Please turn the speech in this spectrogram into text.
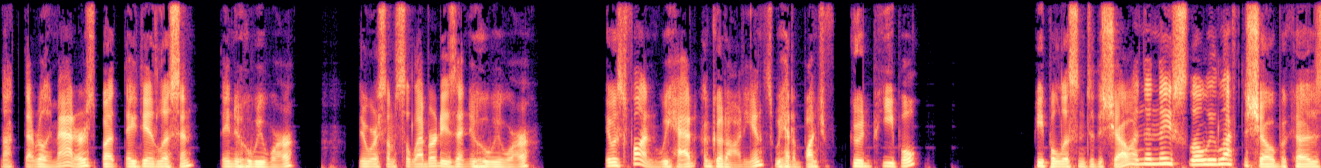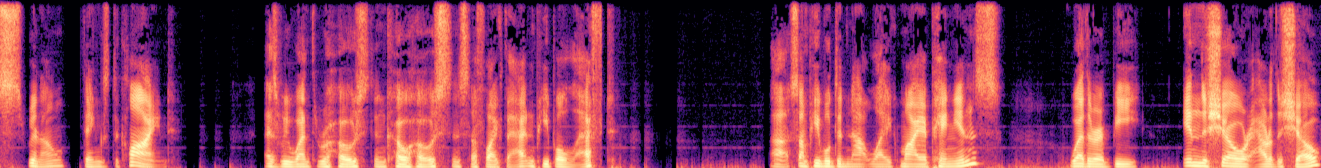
Not that, that really matters, but they did listen. They knew who we were. There were some celebrities that knew who we were. It was fun. We had a good audience. We had a bunch of good people. People listened to the show, and then they slowly left the show because, you know, things declined as we went through host and co hosts and stuff like that, and people left. Uh, some people did not like my opinions whether it be in the show or out of the show.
